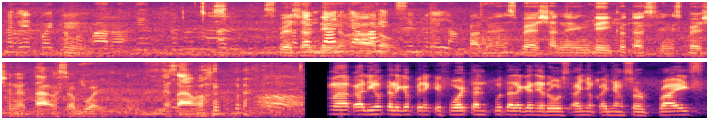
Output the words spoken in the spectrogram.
nag-effort ako Mm. para Special day ng ka araw. kahit simple lang. Sabi special na yung day ko, tapos yung special na tao sa buhay ko. Kasama. Mga kalingap talagang pinag-effortan po talaga ni Rose Ann yung kanyang surprise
